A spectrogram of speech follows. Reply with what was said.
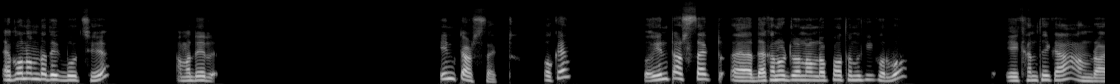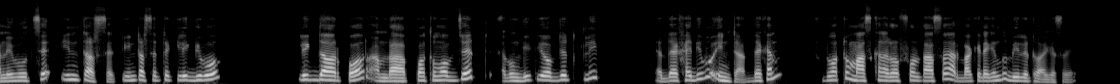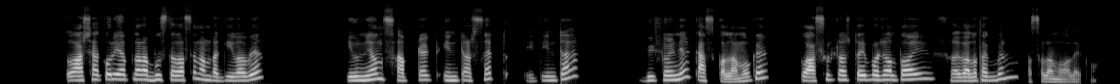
এখন আমরা দেখব হচ্ছে আমাদের ইন্টারসেক্ট। ওকে? তো ইন্টারসেক্ট দেখানোর জন্য আমরা ১ম এ কি করব? এখান থেকে আমরা নেব হচ্ছে ইন্টারসেক্ট। ইন্টারসেক্ট ক্লিক দিব। ক্লিক দেওয়ার পর আমরা প্রথম অবজেক্ট এবং দ্বিতীয় অবজেক্ট ক্লিক দেখাই দিব ইন্টার। দেখেন? শুধুমাত্র মাঝখানের অপশনটা আছে আর বাকিটা কিন্তু ডিলিট হয়ে গেছে। তো আশা করি আপনারা বুঝতে পারছেন আমরা কীভাবে ইউনিয়ন, সাবট্রাক্ট, ইন্টারসেক্ট এই তিনটা বিষয় নিয়ে কাজ করলাম। ওকে? তো আজকের ক্লাসটা এই পর্যন্তই। সবাই ভালো থাকবেন। আসসালামু আলাইকুম।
